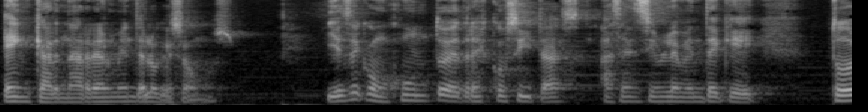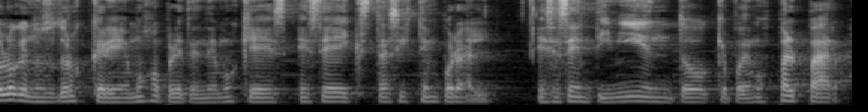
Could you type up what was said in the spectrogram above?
encarnar realmente lo que somos. Y ese conjunto de tres cositas hacen simplemente que todo lo que nosotros creemos o pretendemos que es ese éxtasis temporal, ese sentimiento que podemos palpar,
